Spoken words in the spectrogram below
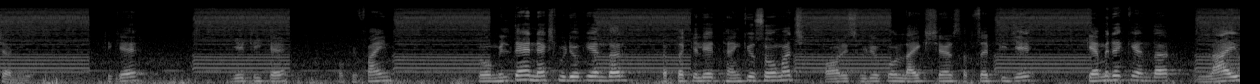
चलिए, ठीक है? ये ठीक है? ओके फाइन तो मिलते हैं नेक्स्ट वीडियो के अंदर। तब तक के लिए थैंक यू सो मच और इस वीडियो को लाइक शेयर सब्सक्राइब कीजिए। कैमरे के अंदर लाइव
